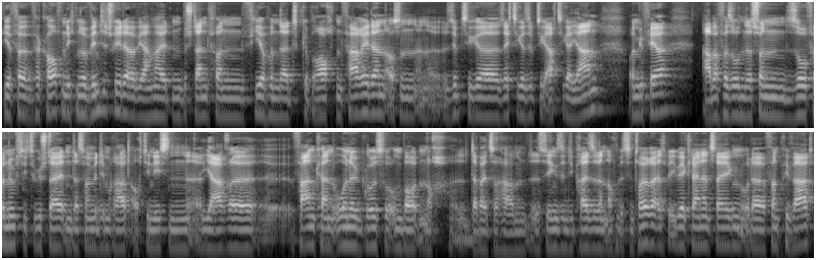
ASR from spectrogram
Wir verkaufen nicht nur Vintage-Räder, aber wir haben halt einen Bestand von 400 gebrauchten Fahrrädern aus den 70er, 60er, 70er, 80er Jahren ungefähr aber versuchen das schon so vernünftig zu gestalten, dass man mit dem Rad auch die nächsten äh, Jahre äh, fahren kann, ohne größere Umbauten noch äh, dabei zu haben. Deswegen sind die Preise dann auch ein bisschen teurer als bei eBay Kleinanzeigen oder von privat,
